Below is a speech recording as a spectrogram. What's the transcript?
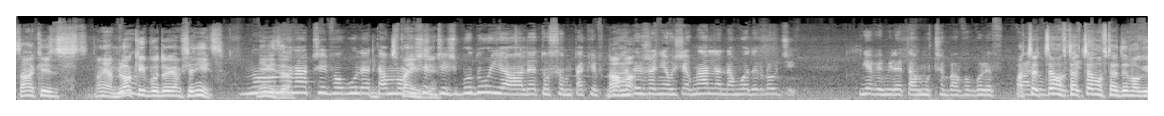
Są jakieś, no nie wiem, bloki budują się w No, nie widzę. no raczej w ogóle tam Czy może pani się widzi? gdzieś buduje, ale to są takie No, wkłady, ma- że nieosiągalne dla młodych ludzi. Nie wiem ile tam trzeba w ogóle A wkładu czy, czemu, wte, czemu wtedy mogli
